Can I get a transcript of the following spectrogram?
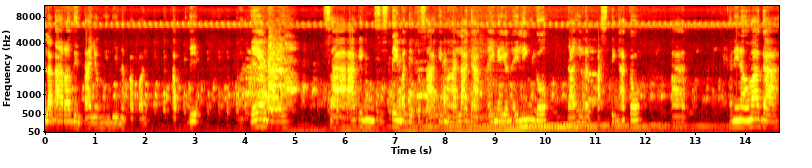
ilang araw din tayong hindi nakapag-update. At ngayon ay sa aking sistema dito sa aking mga laga ay ngayon ay linggo dahil nagpasting ako kanina umaga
